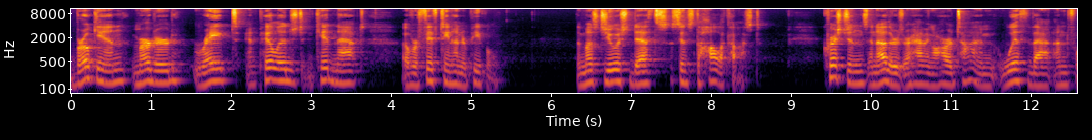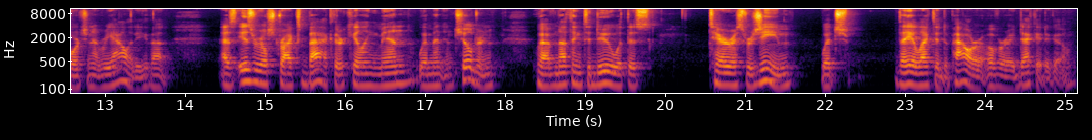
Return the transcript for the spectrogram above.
broke in, murdered, raped, and pillaged and kidnapped over 1,500 people, the most Jewish deaths since the Holocaust. Christians and others are having a hard time with that unfortunate reality that as Israel strikes back, they're killing men, women, and children who have nothing to do with this terrorist regime, which they elected to power over a decade ago.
